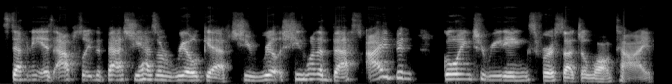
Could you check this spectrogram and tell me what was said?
Stephanie is absolutely the best. She has a real gift. She real she's one of the best. I've been going to readings for such a long time.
